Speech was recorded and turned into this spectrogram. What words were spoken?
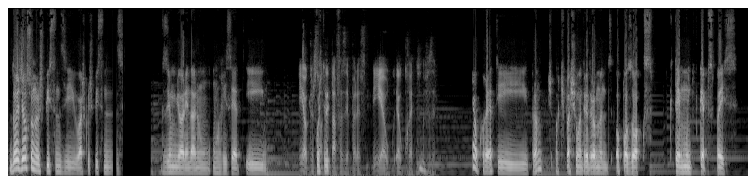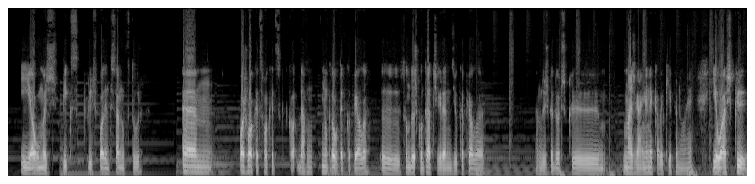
Dois deles são nos Pistons e eu acho que os Pistons faziam melhor em dar um, um reset e E é o que eles estão a Construir- tentar fazer, parece-me. E é o, é o correto a fazer. é o correto e pronto, ou despachou o André Drummond ou para os Ox, que tem muito cap space e algumas picks que lhes podem interessar no futuro. Um, para os Rockets, Rockets davam, tinham que dar outra capela. Uh, são dois contratos grandes e o Capela é um dos jogadores que mais ganha naquela equipa, não é? E eu acho que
